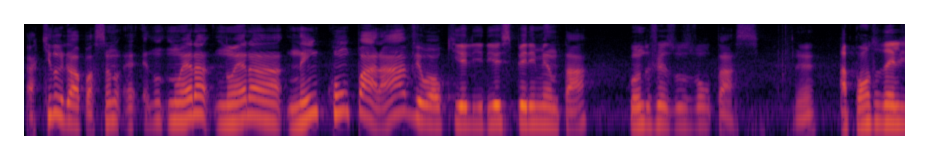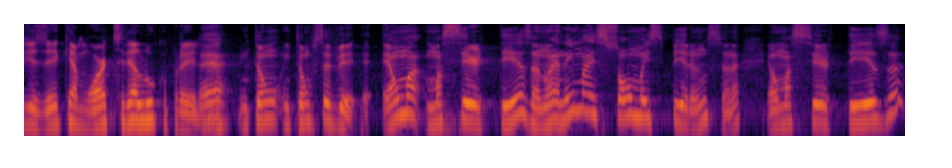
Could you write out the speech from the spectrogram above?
Aquilo que ele estava passando é, é, não, era, não era nem comparável ao que ele iria experimentar quando Jesus voltasse, né? A ponto dele dizer que a morte seria lucro para ele, É, né? então, então você vê, é- é uma, uma certeza, não é nem mais só uma esperança, né? É uma certeza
